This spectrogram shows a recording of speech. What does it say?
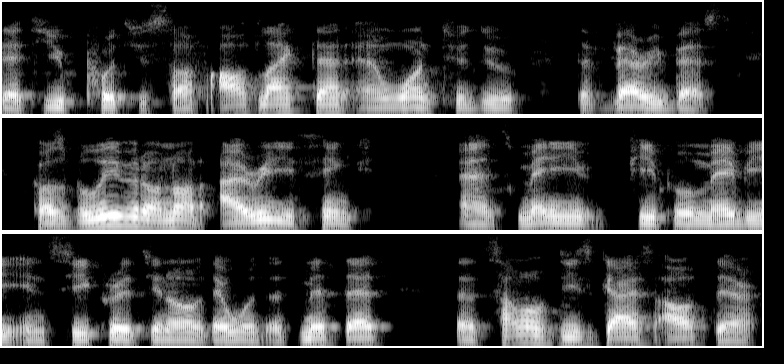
That you put yourself out like that and want to do the very best. Because believe it or not, I really think and many people maybe in secret you know they would admit that that some of these guys out there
